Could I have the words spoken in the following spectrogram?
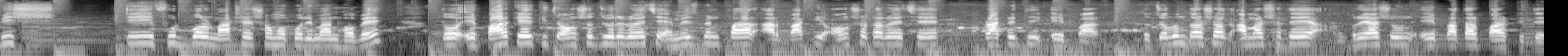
বিশটি ফুটবল মাঠের সমপরিমাণ হবে। তো এই পার্কের কিছু অংশ জুড়ে রয়েছে অ্যামিউজমেন্ট পার্ক আর বাকি অংশটা রয়েছে প্রাকৃতিক এই পার্ক। তো চলুন দর্শক, আমার সাথে ঘুরে আসুন এই পাতার পার্কটিতে।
